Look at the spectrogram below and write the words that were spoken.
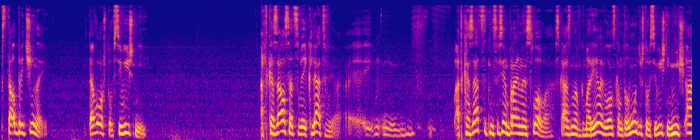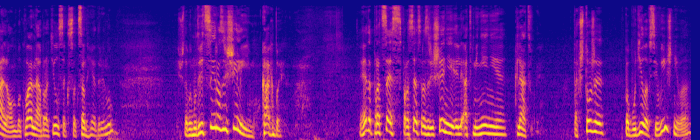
стал причиной того, что Всевышний отказался от своей клятвы, э, отказаться это не совсем правильное слово. Сказано в Гмаре, в Вавилонском Талмуде, что Всевышний Нишаль, он буквально обратился к Сангедрину, чтобы мудрецы разрешили ему, как бы. Это процесс, процесс разрешения или отменения клятвы. Так что же побудило Всевышнего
